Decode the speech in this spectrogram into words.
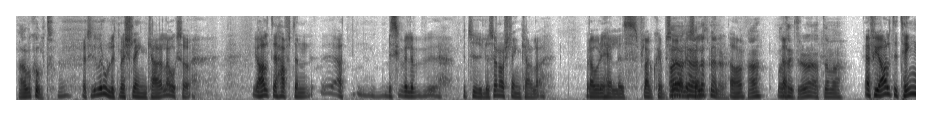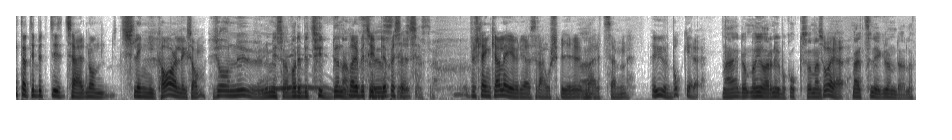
Ja, det var coolt. Jag tyckte det var roligt med slängkarla också. Jag har alltid haft en... Att, eller, betydelsen av slängkarla. Brauri Helles flaggskeppsöl. Ja, liksom. ölet menar du? Ja. Ja, vad Ja. tänkte du? Att den var... Ja, För jag har alltid tänkt att det betyder så här, någon slängig karl liksom. Ja, nu, nu missade jag vad det betydde. namnet. Vad det betydde, Just precis. just just. För slängkarla är ju deras Rauschbier, Ja. Märzen. Urbock är det. Nej, de, de gör en urbock också, men Så är det. Märzen är grundölet.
